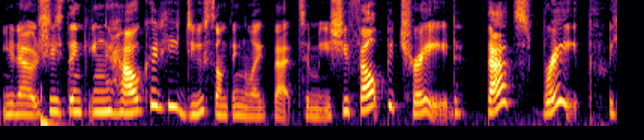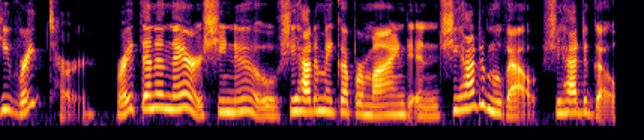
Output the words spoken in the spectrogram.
You know, she's thinking, how could he do something like that to me? She felt betrayed. That's rape. He raped her. Right then and there, she knew she had to make up her mind and she had to move out. She had to go.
